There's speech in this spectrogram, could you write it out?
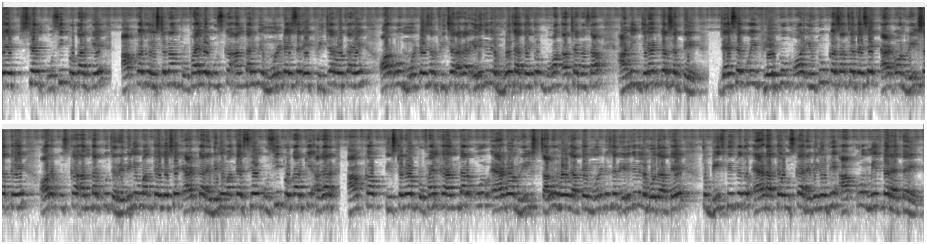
होते हैं सेम उसी प्रकार के आपका जो इंस्टाग्राम प्रोफ़ाइल है, उसका अंदर भी मोनिटाइजर एक फीचर होता है और वो मोनिटाइजर फीचर अगर एलिजिबल हो जाते हैं तो बहुत अच्छा खासा अर्निंग जनरेट कर सकते। हैं जैसे कोई फेसबुक और यूट्यूब का साथ साथ जैसे एड ऑन रील्स आते हैं और उसका अंदर कुछ रेवेन्यू बनते हैं, जैसे एड का रेवेन्यू बनते हैं सेम उसी प्रकार की अगर आपका इंस्टाग्राम प्रोफ़ाइल का अंदर वो एड ऑन रील्स चालू हो जाते हैं मोनिटाइजेशन एलिजिबल हो जाते हैं तो बीच बीच में तो एड आते हैं, उसका रेवेन्यू भी आपको मिलते रहते हैं।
